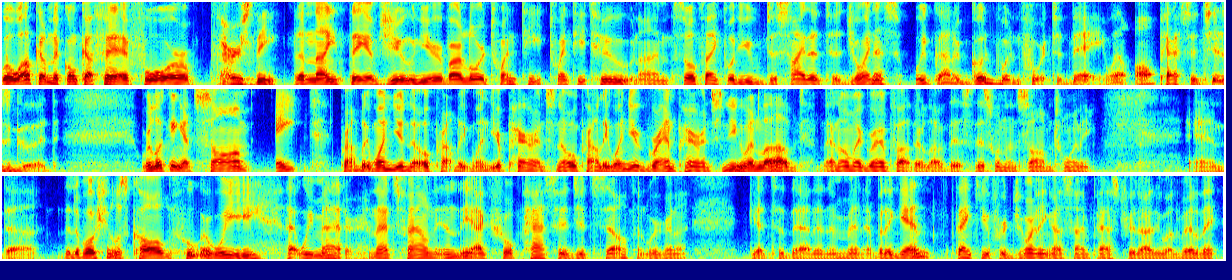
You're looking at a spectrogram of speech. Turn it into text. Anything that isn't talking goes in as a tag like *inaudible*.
Well, welcome to Concafe for Thursday, the 9th day of June, year of our Lord 2022. And I'm so thankful you decided to join us. We've got a good one for today. Well, all passage is good. We're looking at Psalm 8, probably one you know, probably one your parents know, probably one your grandparents knew and loved. I know oh, my grandfather loved this, this one in Psalm 20. And uh, the devotional is called Who Are We That We Matter? And that's found in the actual passage itself. And we're going to get to that in a minute. But again, thank you for joining us. I'm Pastor Adadio Valverde.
